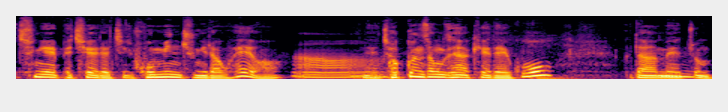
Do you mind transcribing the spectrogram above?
층에 배치해야 될지 고민 중이라고 해요. 아. 네, 접근성도 생각해야 되고 그다음에 음. 좀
